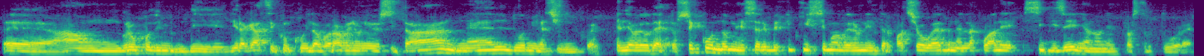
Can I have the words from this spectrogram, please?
eh, a un gruppo di, di, di, ragazzi con cui lavoravo in università nel 2005 e gli avevo detto secondo me sarebbe fichissimo avere un'interfaccia web nella quale si disegnano le infrastrutture,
